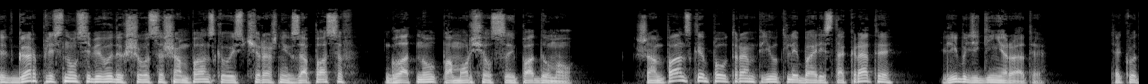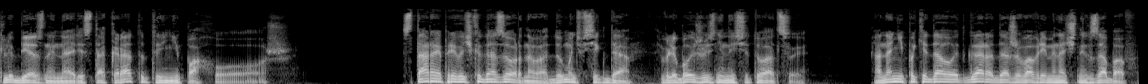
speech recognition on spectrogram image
Эдгар плеснул себе выдохшегося шампанского из вчерашних запасов, глотнул, поморщился и подумал. Шампанское по утрам пьют либо аристократы, либо дегенераты. Так вот, любезный, на аристократа ты не похож. Старая привычка дозорного — думать всегда, в любой жизненной ситуации. Она не покидала Эдгара даже во время ночных забав.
